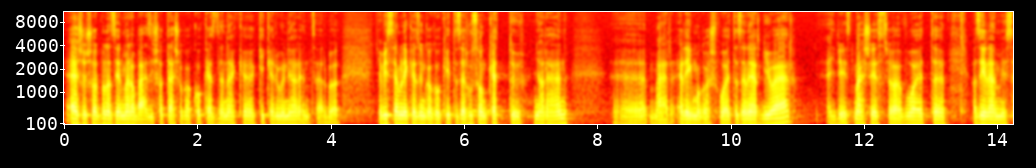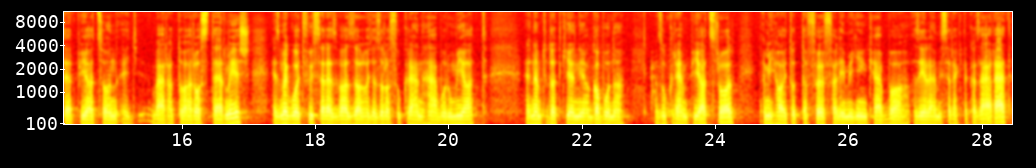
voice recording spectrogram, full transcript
Elsősorban azért, mert a bázishatások akkor kezdenek kikerülni a rendszerből. Ha visszaemlékezünk, akkor 2022 nyarán már elég magas volt az energiaár, egyrészt, másrésztről volt az élelmiszerpiacon egy várhatóan rossz termés. Ez meg volt fűszerezve azzal, hogy az orosz-ukrán háború miatt nem tudott kijönni a gabona az ukrán piacról, ami hajtotta fölfelé még inkább az élelmiszereknek az árát,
